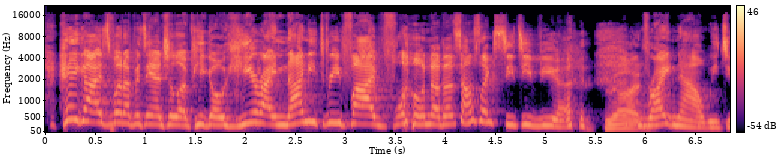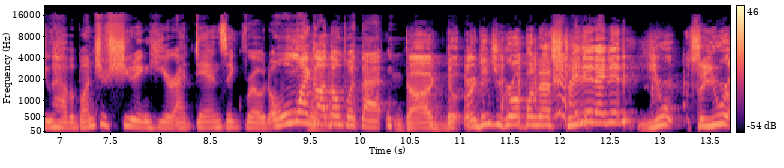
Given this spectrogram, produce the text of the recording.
hey guys, what up? It's Angela Apigo here at 93.5 Flow. No, that sounds like CTV. Right now, we do have a bunch of shooting here at Danzig Road. Oh my Oh God, don't put that. Dog, didn't you grow up on that street? I did, I did. You were, so you were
